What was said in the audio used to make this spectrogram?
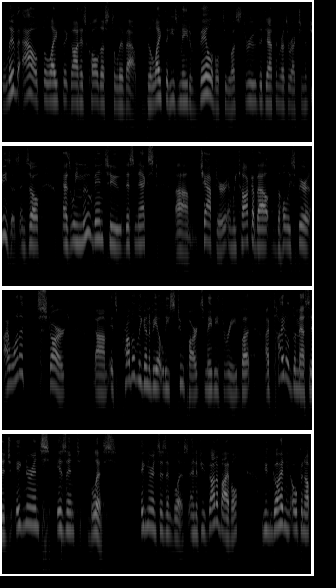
live out the life that God has called us to live out, the life that He's made available to us through the death and resurrection of Jesus. And so, as we move into this next um, chapter and we talk about the Holy Spirit, I want to start. Um, it's probably going to be at least two parts, maybe three, but I've titled the message, Ignorance Isn't Bliss. Ignorance Isn't Bliss. And if you've got a Bible, you can go ahead and open up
